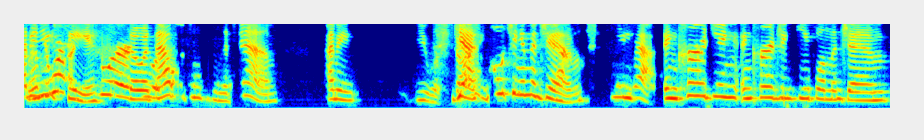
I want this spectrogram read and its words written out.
i mean you were, see. you were, so you at that was in the gym. I mean you were yes coaching in the gym. yeah. encouraging encouraging people in the gym.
